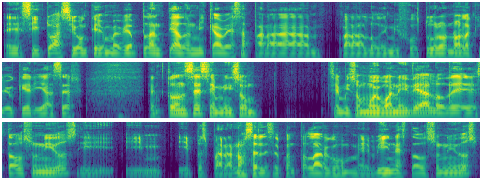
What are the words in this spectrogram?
eh, situación que yo me había planteado en mi cabeza para, para lo de mi futuro, ¿no? La que yo quería hacer. Entonces se me hizo, se me hizo muy buena idea lo de Estados Unidos y, pues para no hacerles el cuento largo, me vine a Estados Unidos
